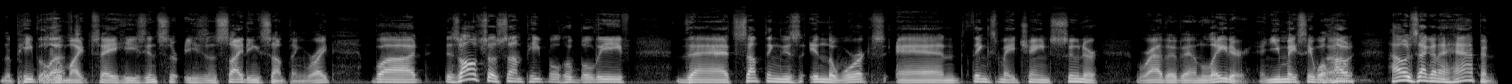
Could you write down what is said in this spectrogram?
the people The who might say he's inci- he's inciting something, right? But there's also some people who believe that something is in the works and things may change sooner rather than later. And you may say, well, how how is that going to happen?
